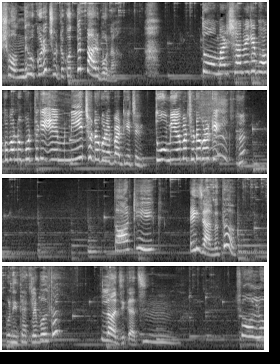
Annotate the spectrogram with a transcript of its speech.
সন্দেহ করে ছোট করতে পারব না। তোমার স্বামীকে ভগবান উপর থেকে এমনি ছোট করে পাঠিয়েছেন। তুমি আবার ছোট করে কে হ্যাঁ? তা ঠিক। এই জানো তো উনি থাকলে বলতো লজিক আছে। চলো।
